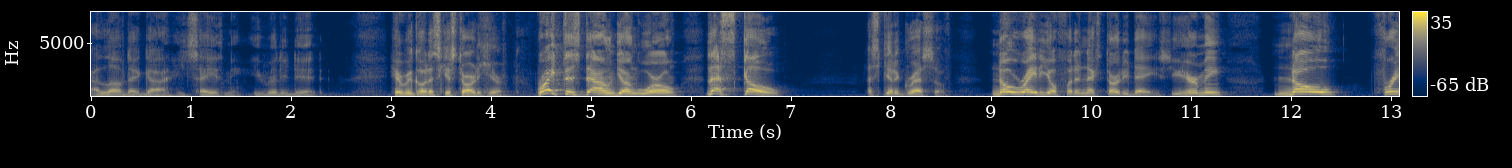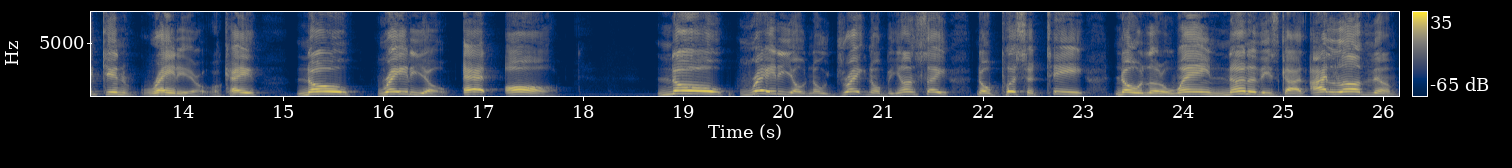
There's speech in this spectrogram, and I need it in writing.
I love that guy. He saved me. He really did. Here we go. Let's get started here. Write this down, young world. Let's go. Let's get aggressive. No radio for the next 30 days. You hear me? No freaking radio, okay? No radio at all. No radio. No Drake, no Beyonce, no Pusha T, no Lil Wayne, none of these guys. I love them.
